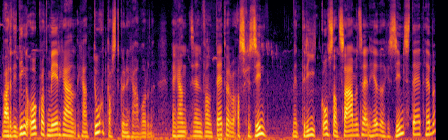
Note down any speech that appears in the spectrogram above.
waar die dingen ook wat meer gaan, gaan toegepast kunnen gaan worden. Wij gaan, zijn van een tijd waar we als gezin met drie constant samen zijn, heel veel gezinstijd hebben,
